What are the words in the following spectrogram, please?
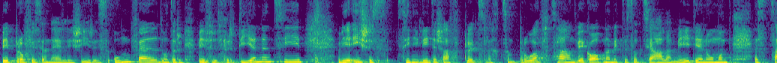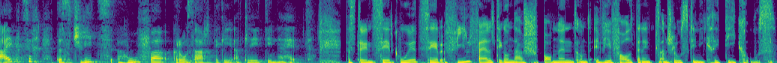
wie professionell ist ihr Umfeld oder wie viel verdienen sie, wie ist es, seine Leidenschaft plötzlich zum Beruf zu haben und wie geht man mit den sozialen Medien um und es zeigt sich, dass die Schweiz einen Haufen grossartige Athletinnen hat. Das klingt sehr gut, sehr vielfältig und auch spannend und wie fällt denn jetzt am Schluss deine Kritik aus?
